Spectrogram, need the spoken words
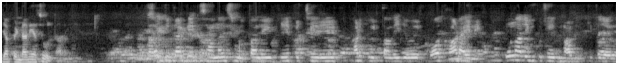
ਜਾਂ ਪਿੰਡਾਂ ਦੀਆਂ ਸਹੂਲਤਾਂ ਲਈ। ਜਿੱਦਾਂ ਕਿ ਕਿਸਾਨਾਂ ਦੀ ਸਹੂਲਤਾਂ ਲਈ ਜੇ ਪਿੱਛੇ ਜੇ ਹੜ੍ਹ ਪੀੜਤਾਂ ਲਈ ਜੋ ਬਹੁਤ ਹੜ੍ਹ ਆਏ ਨੇ, ਉਹਨਾਂ ਲਈ ਵੀ ਕੁਝ ਨਾਲ ਕੀਤਾ ਜਾਏਗਾ।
